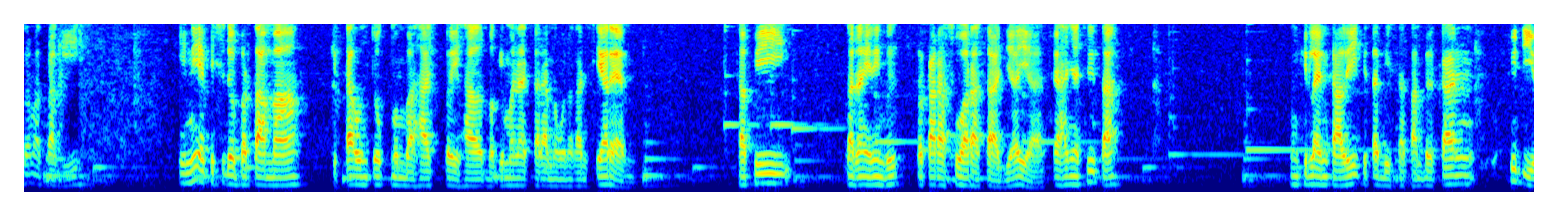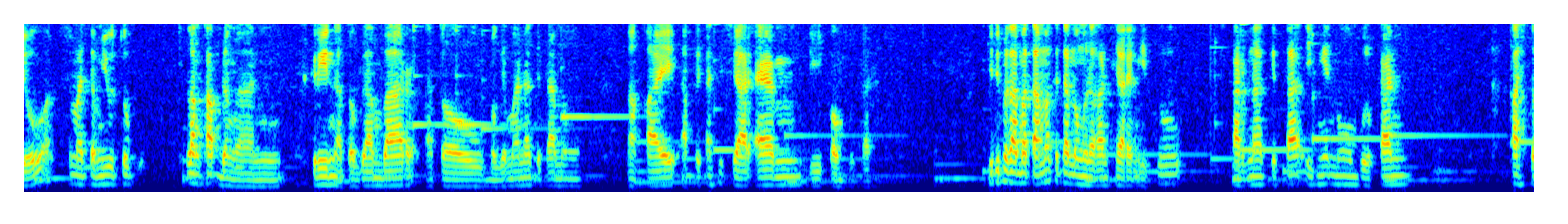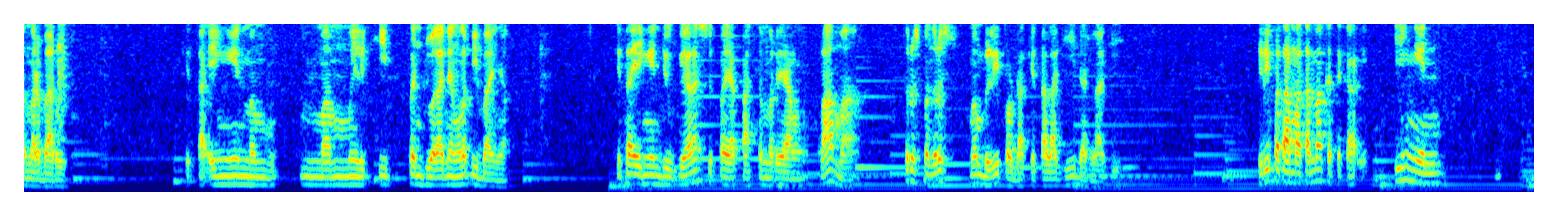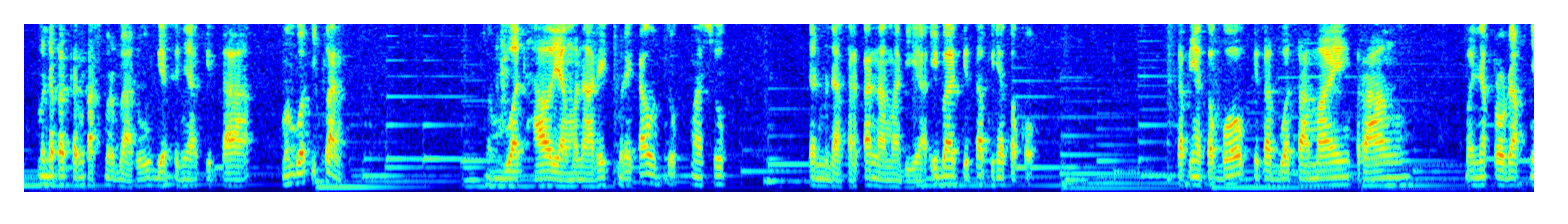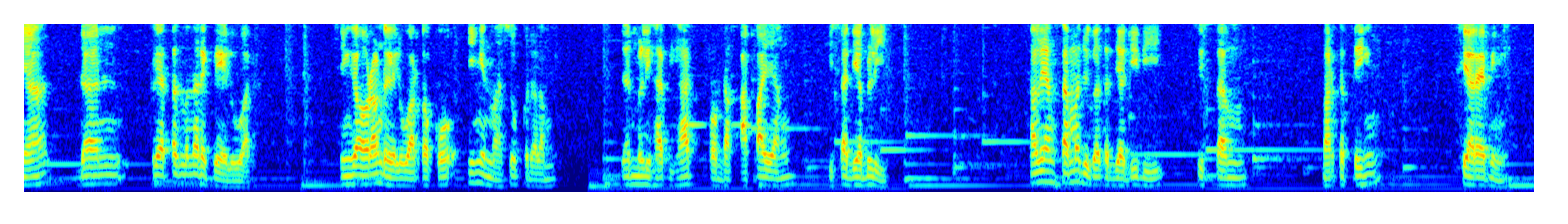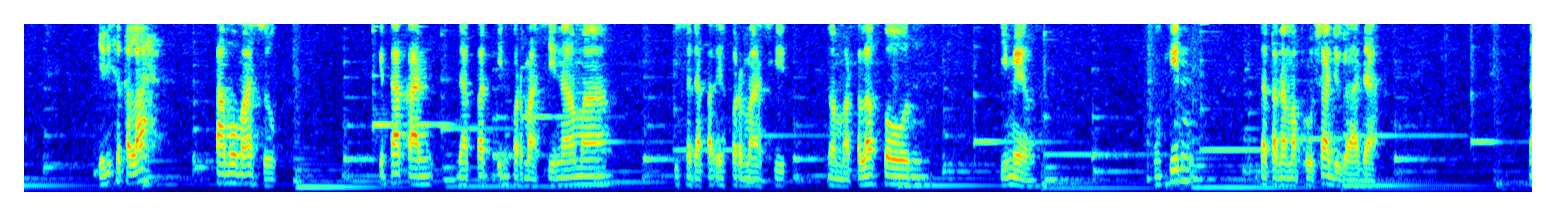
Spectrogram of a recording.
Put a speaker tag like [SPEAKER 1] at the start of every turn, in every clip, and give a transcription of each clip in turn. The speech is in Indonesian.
[SPEAKER 1] Selamat pagi. Ini episode pertama kita untuk membahas perihal bagaimana cara menggunakan CRM. Tapi karena ini perkara suara saja ya, saya hanya cerita. Mungkin lain kali kita bisa tampilkan video semacam YouTube lengkap dengan screen atau gambar atau bagaimana kita memakai aplikasi CRM di komputer. Jadi pertama-tama kita menggunakan CRM itu karena kita ingin mengumpulkan customer baru. Kita ingin mem memiliki penjualan yang lebih banyak. Kita ingin juga supaya customer yang lama terus-menerus membeli produk kita lagi dan lagi. Jadi pertama-tama ketika ingin mendapatkan customer baru, biasanya kita membuat iklan. Membuat hal yang menarik mereka untuk masuk dan mendaftarkan nama dia. Ibarat kita punya toko. Kita punya toko, kita buat ramai, terang, banyak produknya, dan kelihatan menarik dari luar. Sehingga orang dari luar toko ingin masuk ke dalam dan melihat-lihat produk apa yang bisa dia beli. Hal yang sama juga terjadi di sistem marketing CRM ini. Jadi setelah tamu masuk, kita akan dapat informasi nama, bisa dapat informasi nomor telepon, email. Mungkin data nama perusahaan juga ada.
